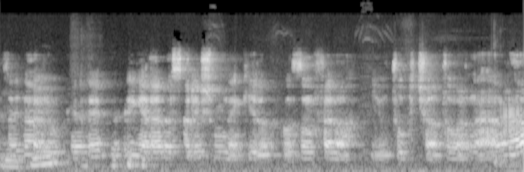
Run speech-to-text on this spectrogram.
Ez egy nagyon jó kérdés. Igen, először is mindenki iratkozzon fel a YouTube csatornára.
